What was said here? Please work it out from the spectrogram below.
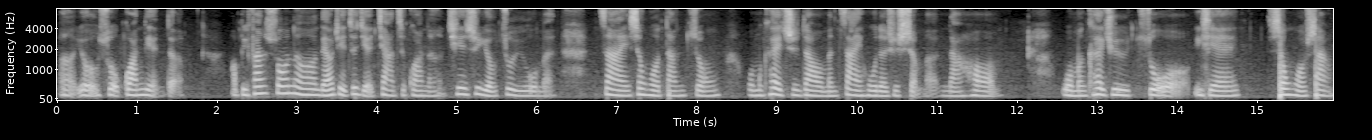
呃有所关联的。哦，比方说呢，了解自己的价值观呢，其实是有助于我们在生活当中。我们可以知道我们在乎的是什么，然后我们可以去做一些生活上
